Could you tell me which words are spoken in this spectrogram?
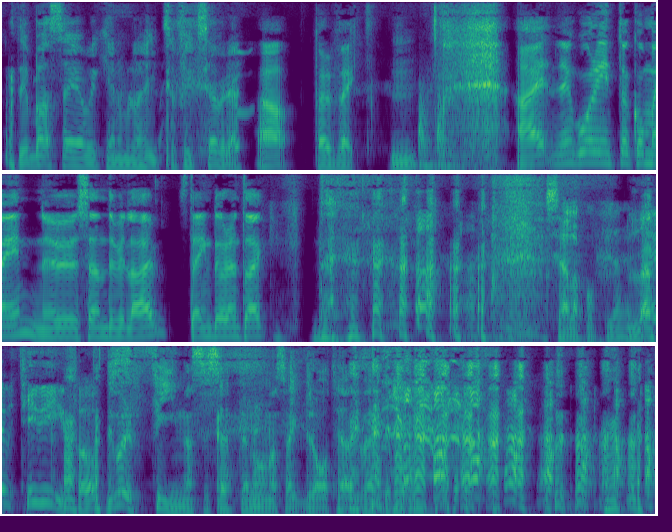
det är bara att säga vilken de vill ha hit så fixar vi det. Ja, perfekt. Mm. Nej, nu går det inte att komma in. Nu sänder vi live. Stäng dörren tack. Så jävla populär. Live TV folks. Det var det finaste sättet någon har sagt dra åt helvete på.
